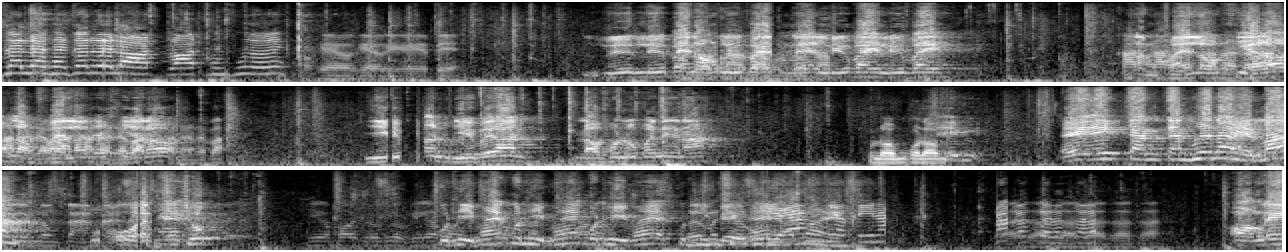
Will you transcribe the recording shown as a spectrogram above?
ใช้เลยใช้เลยหลอดหลอดทันเลย หรือหรือไปน้องหรือไปหรือไปหรือไป หลังไฟเราเคลียร์แล้วหลังไฟเราจะเคลียร์แล้ว ยืมก่อนยืมไปก่อนเราคนรู้ไปนึงนะกูล้มกูล้มเอ้ยเอ้ยกันกันเพื่อนได้เห็นปะโอ้ยแทงชุบกูถีบให้กูถีบให้กูถีบให้กูถีบให้อย่าอย่าตีนะออกเลย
